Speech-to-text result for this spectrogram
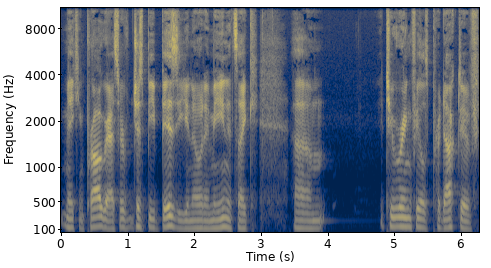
making progress or just be busy you know what i mean? It's like um, touring feels productive.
